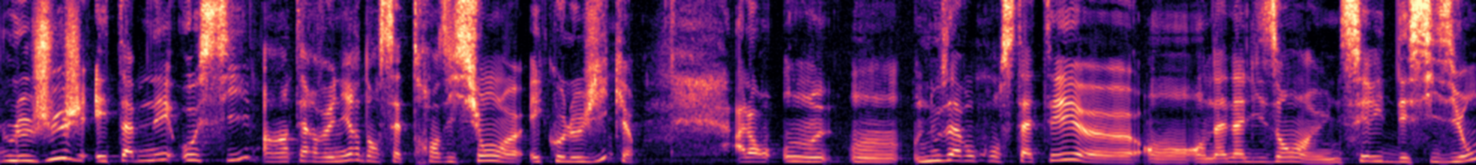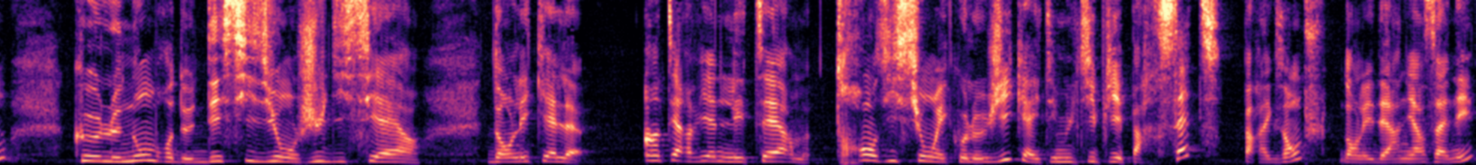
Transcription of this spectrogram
le juge est amené aussi à intervenir dans cette transition écologique. Alors, nous avons constaté, en, en, analysant une série de décisions, que le nombre de décisions judiciaires dans lesquelles interviennent les termes transition écologique a été multiplié par 7, par exemple, dans les dernières années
